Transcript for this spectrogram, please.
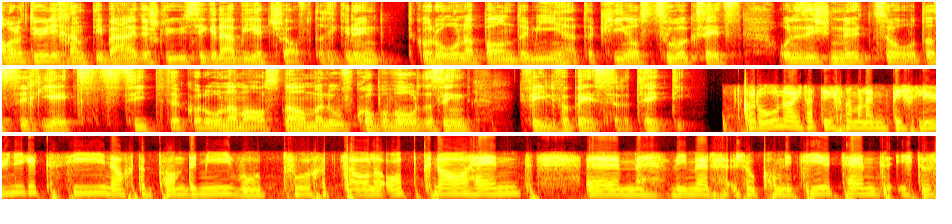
Aber natürlich haben die beiden Schliessungen auch wirtschaftliche Gründe. Die Corona-Pandemie hat den Kinos zugesetzt und es ist nicht so, dass sich jetzt, seit den Corona-Massnahmen aufgehoben worden sind, viel verbessert hätte. Corona ist natürlich nochmal ein Beschleuniger gewesen nach der Pandemie, wo die Besucherzahlen abgenommen haben. Ähm, wie wir schon kommuniziert haben, ist das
